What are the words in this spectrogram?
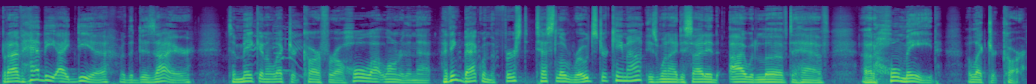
but I've had the idea or the desire to make an electric car for a whole lot longer than that. I think back when the first Tesla Roadster came out is when I decided I would love to have a homemade electric car.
